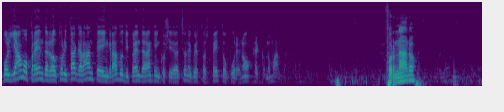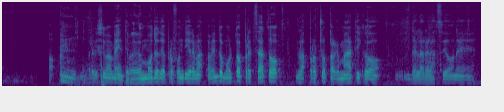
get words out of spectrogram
vogliamo prendere l'autorità garante è in grado di prendere anche in considerazione questo aspetto oppure no? Ecco, domanda. Fornaro? No, brevissimamente, per un modo di approfondire, ma avendo molto apprezzato l'approccio pragmatico della relazione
